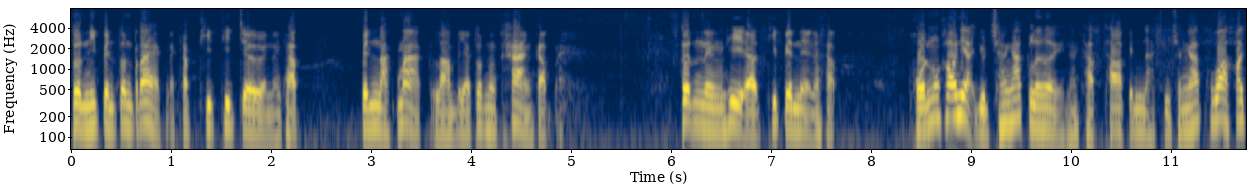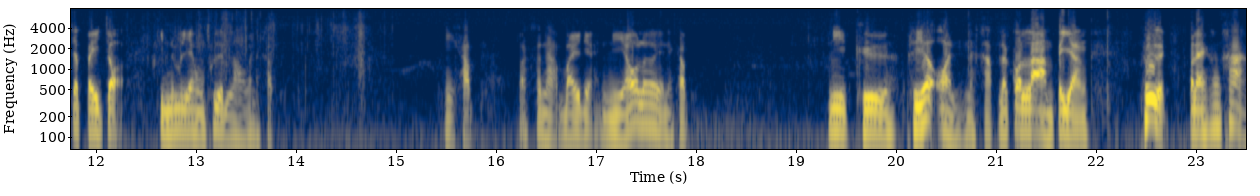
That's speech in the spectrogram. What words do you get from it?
ต้นนี้เป็นต้นแรกนะครับที่ที่เจอนะครับ เป็นหนักมากลามไปยังต้นข้างๆครับ ต้นหนึ่งที่ที่เป็นเนี่ยนะครับ ผลของเขาเนี่ยหยุดชะงักเลยนะครับ ถ้าเป็นหนักหยุดชะงักเพราะว่าเขาจะไปเจาะกินน้ำเลี้ยงของพืชเรานะครับ นี่ครับ ลักษณะใบเนี่ยเหนียวเลยนะครับ นี่คือเพลี้ยอ่อนนะครับ แล้วก็ลามไปยังพืชแปลงข้าง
